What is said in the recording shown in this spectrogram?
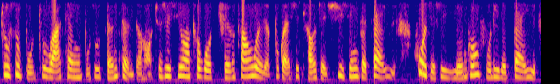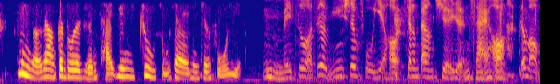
住宿补助啊、餐饮补助等等的哈，就是希望透过全方位的，不管是调整续薪的待遇，或者是员工福利的待遇，进而让更多的人才愿意驻足在民生服务业。嗯，没错，这个民生服务业哦，相当缺人才哈、哦。那么我们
